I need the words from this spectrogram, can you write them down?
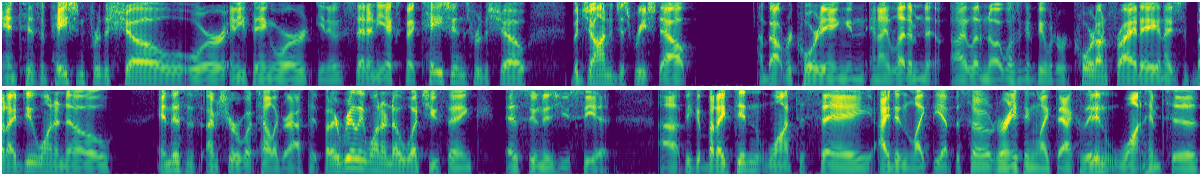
anticipation for the show or anything, or you know, set any expectations for the show. But John had just reached out about recording and, and I let him know, I let him know I wasn't going to be able to record on Friday and I just but I do want to know and this is I'm sure what telegraphed it but I really want to know what you think as soon as you see it. Uh, because but I didn't want to say I didn't like the episode or anything like that because I didn't want him to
